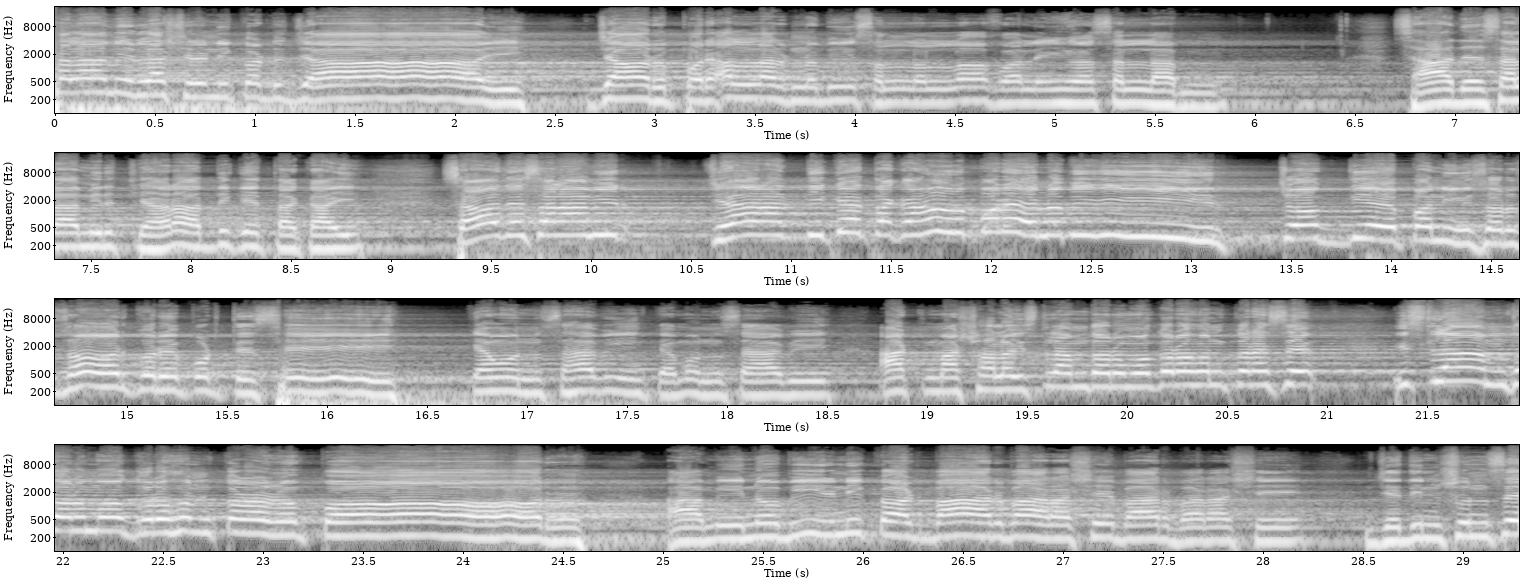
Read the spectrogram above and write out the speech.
সালামের লাশের নিকট যায়, যাওয়ার পরে আল্লাহর নবী ওয়াসাল্লাম সাদে সালামির চেহারার দিকে তাকাই। সাদে সালামির চেহারার দিকে তাকানোর পরে নবীজির চোখ দিয়ে পানি ঝরঝর করে পড়তেছে। কেমন সাহাবি কেমন সাহাবি। আট মাস হলো ইসলাম ধর্ম গ্রহণ করেছে। ইসলাম ধর্ম গ্রহণ করার পর আমি নবীর নিকট বারবার আসে বারবার আসে। যেদিন শুনছে,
